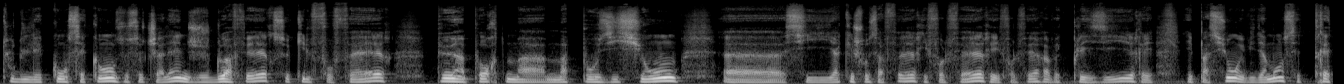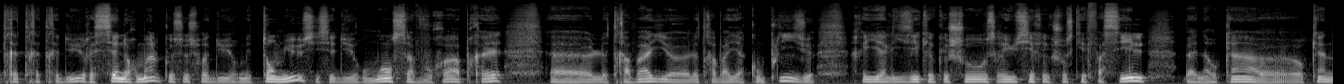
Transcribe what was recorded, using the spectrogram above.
toutes les conséquences de ce challenge. Je dois faire ce qu'il faut faire peu importe ma, ma position, euh, s'il y a quelque chose à faire, il faut le faire et il faut le faire avec plaisir et, passion. Évidemment, c'est très très très très dur et c'est normal que ce soit dur, mais tant mieux si c'est dur. Au moins, on savourera après euh, le travail, euh, le travail accompli. Je, réaliser quelque chose, réussir quelque chose qui est facile, ben n'a aucun aucun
